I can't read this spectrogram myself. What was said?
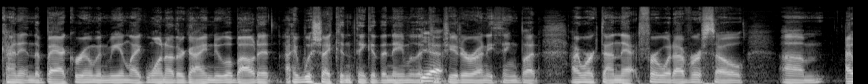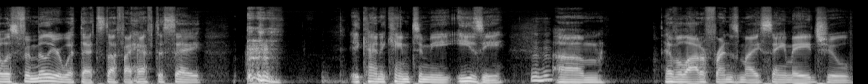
kind of in the back room, and me and like one other guy knew about it. I wish I couldn't think of the name of the Yeah. computer or anything, but I worked on that for whatever. So um, I was familiar with that stuff. I have to say, it kind of came to me easy. Um, I have a lot of friends my same age who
